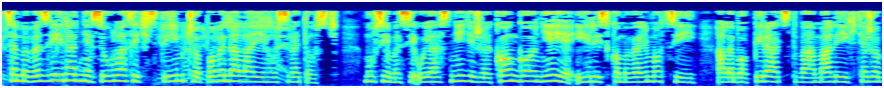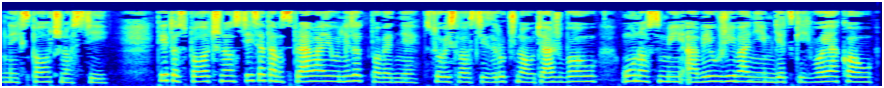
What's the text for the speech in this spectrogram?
Chcem bezvýhradne súhlasiť s tým, čo povedala jeho svetosť. Musíme si ujasniť, že Kongo nie je ihriskom veľmocí alebo pirátstva malých ťažobných spoločností. Tieto spoločnosti sa tam správajú nezodpovedne v súvislosti s ručnou ťažbou, únosmi a využívaním detských vojakov,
